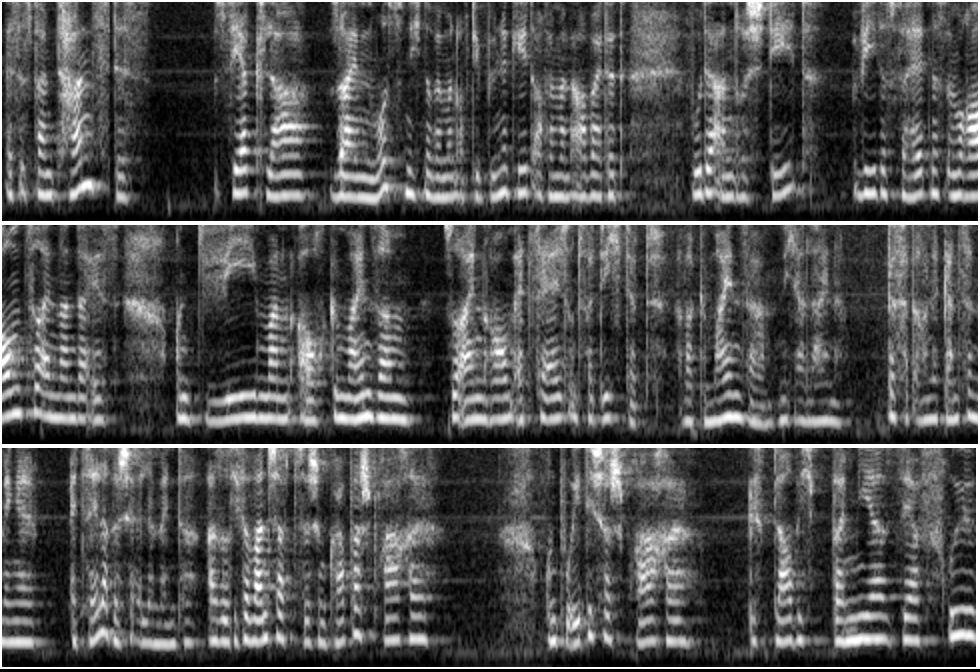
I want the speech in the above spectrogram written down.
es ist beim Tanz das sehr klar sein muss, nicht nur wenn man auf die Bühne geht, auch wenn man arbeitet, wo der andere steht, wie das Verhältnis im Raum zueinander ist und wie man auch gemeinsam so einen Raum erzählt und verdichtet, aber gemeinsam, nicht alleine. Das hat auch eine ganze Menge erzählerische Elemente. Also die Verwandtschaft zwischen Körpersprache und poetischer Sprache ist, glaube ich, bei mir sehr früh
